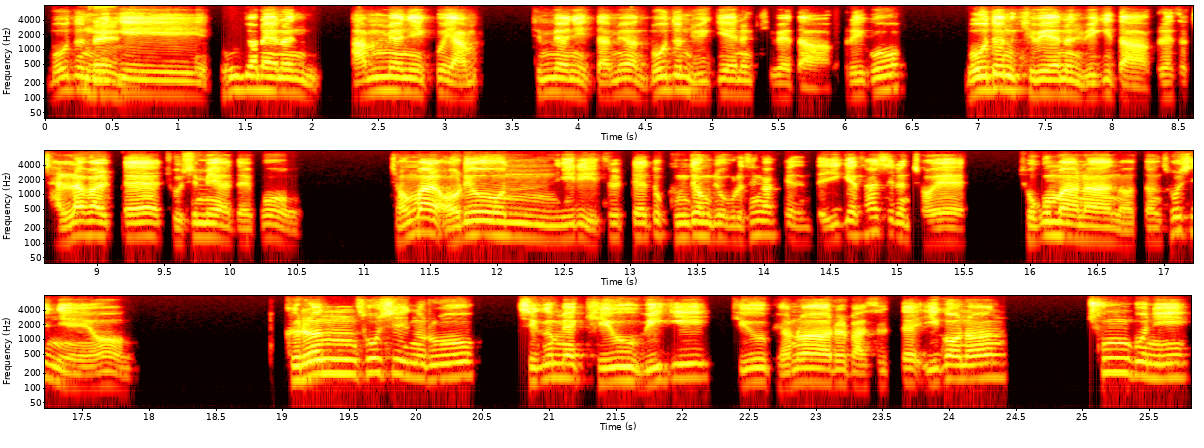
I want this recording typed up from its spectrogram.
모든 네. 위기, 동전에는 앞면이 있고 양, 뒷면이 있다면, 모든 위기에는 기회다. 그리고 모든 기회는 위기다. 그래서 잘 나갈 때 조심해야 되고, 정말 어려운 일이 있을 때도 긍정적으로 생각했는데, 이게 사실은 저의 조그만한 어떤 소신이에요. 그런 소신으로 지금의 기후 위기, 기후 변화를 봤을 때 이거는 충분히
